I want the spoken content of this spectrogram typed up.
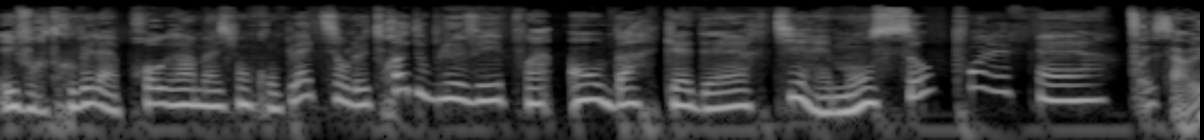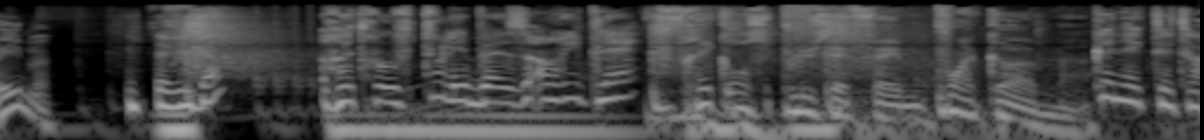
Et vous retrouvez la programmation complète sur le www.embarcadère-monceau.fr. Ouais, ça rime. T'as vu ça? Retrouve tous les buzz en replay. Fréquenceplusfm.com Connecte-toi.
